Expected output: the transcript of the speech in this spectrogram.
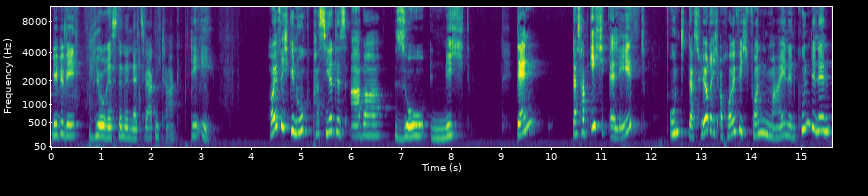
www.juristinnennetzwerkentag.de. Häufig genug passiert es aber so nicht. Denn das habe ich erlebt und das höre ich auch häufig von meinen Kundinnen,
